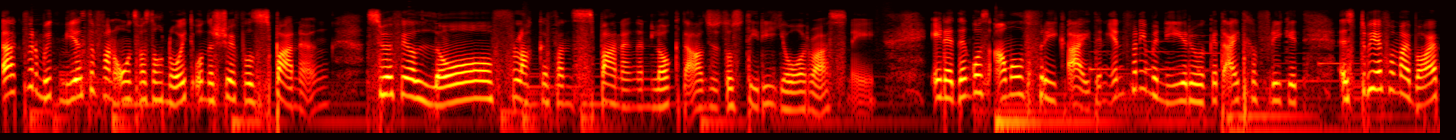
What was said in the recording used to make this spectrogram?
ek vermoed meeste van ons was nog nooit onder soveel spanning, soveel lae vlakke van spanning in lockdown soos ons hierdie jaar was nie. En ek dink ons almal freak uit. En een van die maniere hoe ek dit uitgefreak het, is twee van my baie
